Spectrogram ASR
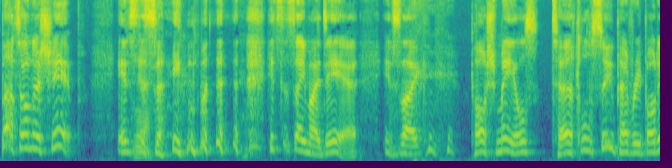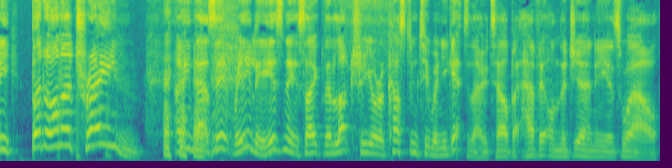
but on a ship. It's the same. it's the same idea. It's like posh meals, turtle soup, everybody, but on a train. I mean, that's it, really, isn't it? It's like the luxury you're accustomed to when you get to the hotel, but have it on the journey as well,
